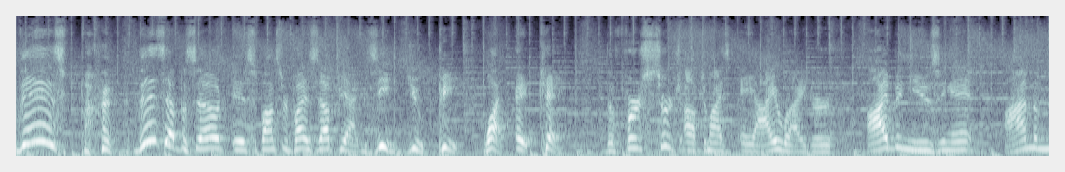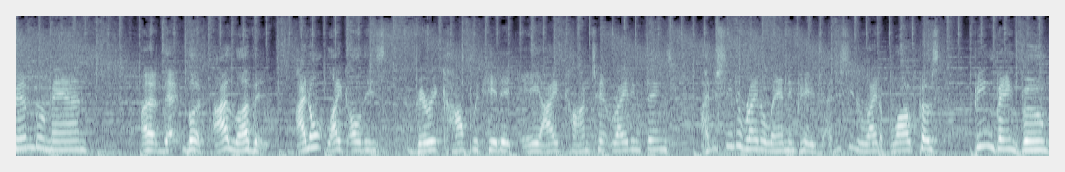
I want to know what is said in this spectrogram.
This this episode is sponsored by Zupyak, Z U P Y A K, the first search optimized AI writer. I've been using it. I'm a member, man. Uh, that, look, I love it. I don't like all these very complicated AI content writing things. I just need to write a landing page. I just need to write a blog post. Bing, bang, boom.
